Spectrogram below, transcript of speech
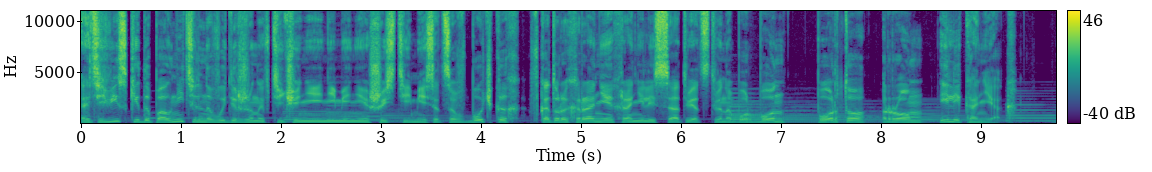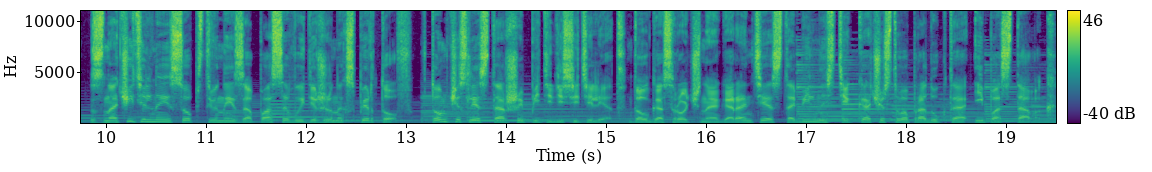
Эти виски дополнительно выдержаны в течение не менее шести месяцев в бочках, в которых ранее хранились соответственно бурбон, порто, ром или коньяк. Значительные собственные запасы выдержанных спиртов, в том числе старше 50 лет, долгосрочная гарантия стабильности качества продукта и поставок.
